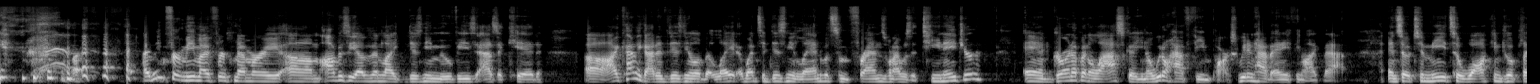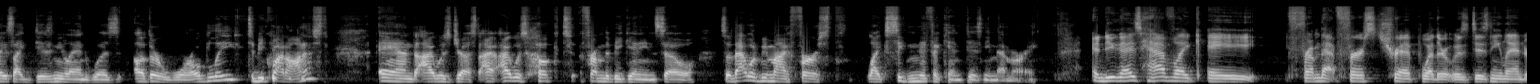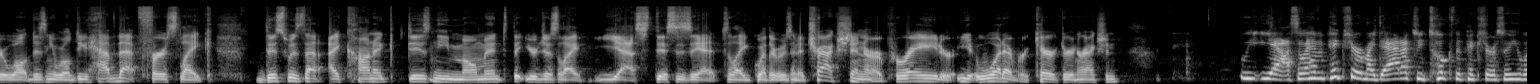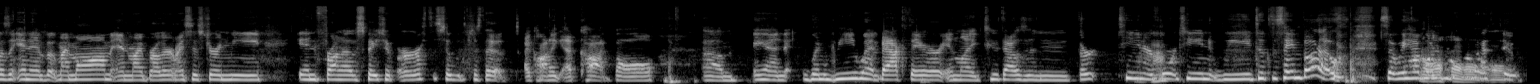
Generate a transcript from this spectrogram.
I think for me, my first memory, um, obviously, other than like Disney movies as a kid, uh, I kind of got into Disney a little bit late. I went to Disneyland with some friends when I was a teenager. And growing up in Alaska, you know, we don't have theme parks. We didn't have anything like that. And so to me, to walk into a place like Disneyland was otherworldly, to be quite honest. And I was just, I, I was hooked from the beginning. So, so that would be my first like significant Disney memory. And do you guys have like a from that first trip, whether it was Disneyland or Walt Disney World, do you have that first like this was that iconic Disney moment that you're just like, yes, this is it? Like whether it was an attraction or a parade or you know, whatever character interaction. Yeah, so I have a picture. My dad actually took the picture, so he wasn't in it, but my mom and my brother and my sister and me in front of Spaceship Earth. So just the iconic Epcot ball. Um, and when we went back there in like 2013 or mm-hmm. 14, we took the same photo. So we have one Oh. of us too.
